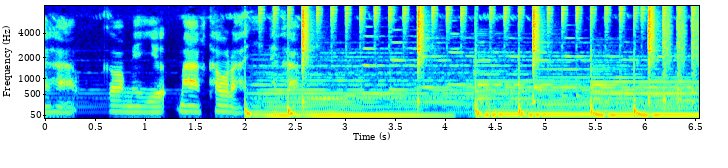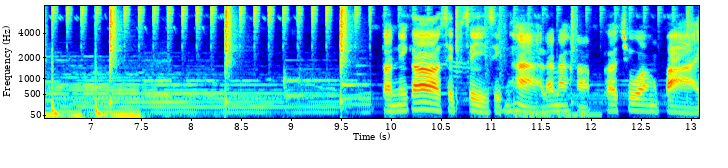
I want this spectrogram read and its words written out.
นะครับ ก็ไม่เยอะมากเท่าไหร่นะครับตอนนี้ก็ 14 สิงหาแล้วนะครับ ก็ช่วงปลาย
